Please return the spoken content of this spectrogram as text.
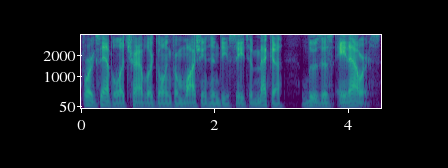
For example, a traveler going from Washington, D.C. to Mecca loses eight hours.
